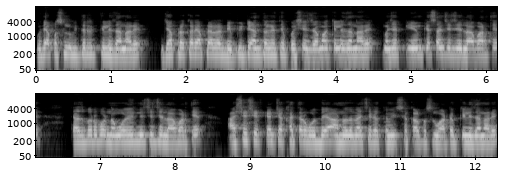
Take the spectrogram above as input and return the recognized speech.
उद्यापासून वितरित केली जाणार आहे. ज्या प्रकारे आपल्याला डीपीटी अंतर्गत हे पैसे जमा केले जाणार आहे. म्हणजे पी एम किसानचे जे लाभार्थी आहेत त्याचबरोबर नमो योजनेचे जे लाभार्थी आहेत अशा शेतकऱ्यांच्या खात्यावर उद्या अनुदानाची रक्कम ही सकाळपासून वाटप केली जाणार आहे.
